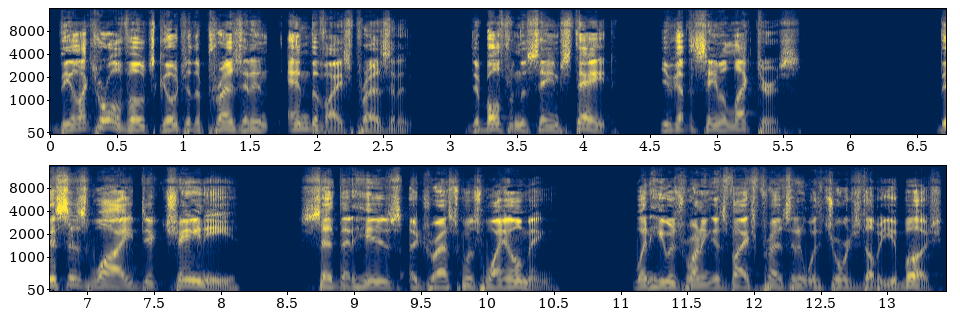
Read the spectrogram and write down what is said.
the electoral votes go to the president and the vice president. They're both from the same state. You've got the same electors. This is why Dick Cheney said that his address was Wyoming when he was running as vice president with George W. Bush.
